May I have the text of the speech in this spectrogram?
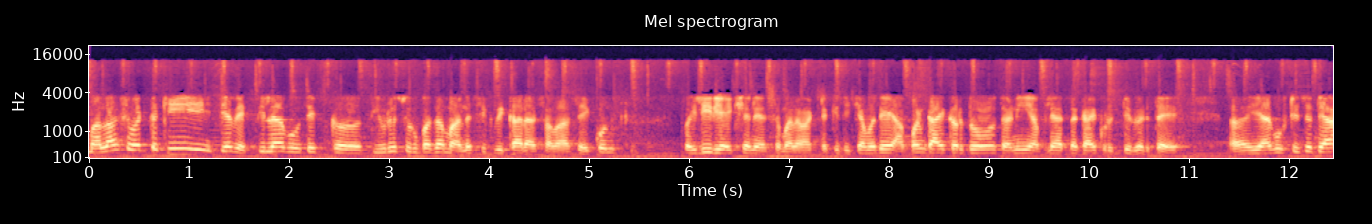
मला असं वाटतं की त्या व्यक्तीला बहुतेक तीव्र स्वरूपाचा मानसिक विकार असावा असं एकूण पहिली रिॲक्शन आहे असं मला वाटतं की त्याच्यामध्ये आपण काय करतो आणि आपल्या हातनं काय कृत्य घडतंय या गोष्टीचं त्या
